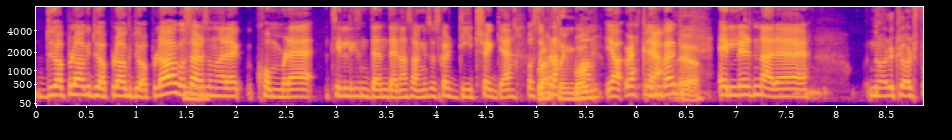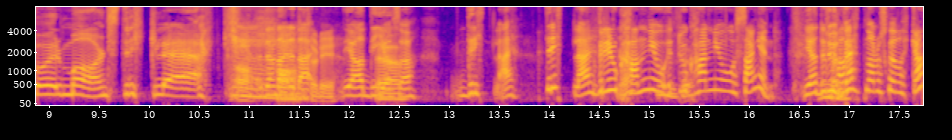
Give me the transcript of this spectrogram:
du er på lag, du er på lag, du er på lag. Og så er det sånn der, kommer det til liksom den delen av sangen, så skal de chugge. Og så Rattling bug. Ja, rattling yeah. bug. Yeah. Eller den derre Nå er det klart for Marens drikkelek. Oh, den derre der. Ja, de yeah. også. Drittlei. Drittlei. Fordi du kan jo, du kan jo sangen. Ja, du Du kan. vet når du skal drikke.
